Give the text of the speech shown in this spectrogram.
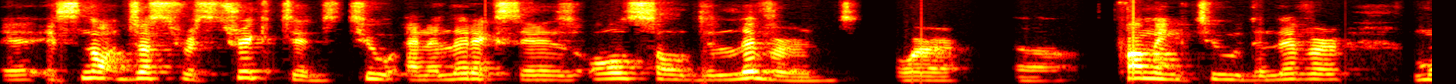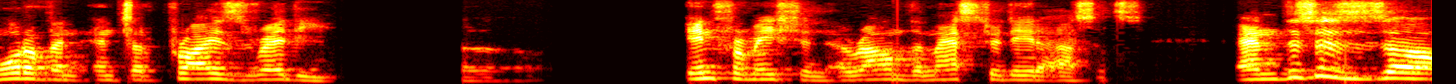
it's not just restricted to analytics, it is also delivered or uh, coming to deliver more of an enterprise ready uh, information around the master data assets. And this is uh,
